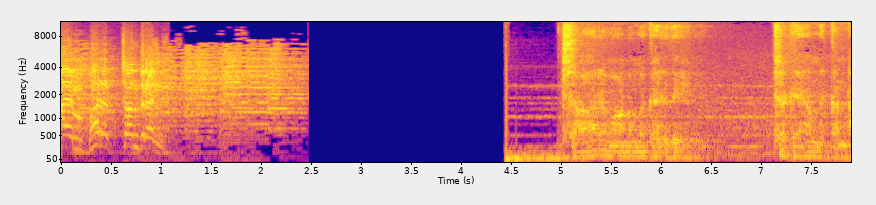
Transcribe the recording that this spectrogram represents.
ഐ എം ഭരത് ചന്ദ്രൻ ചാരമാണെന്ന് കരുതി ചകയാൻ നിൽക്കണ്ട.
